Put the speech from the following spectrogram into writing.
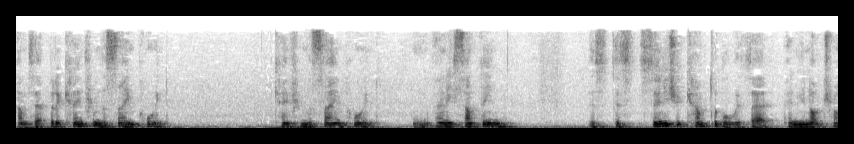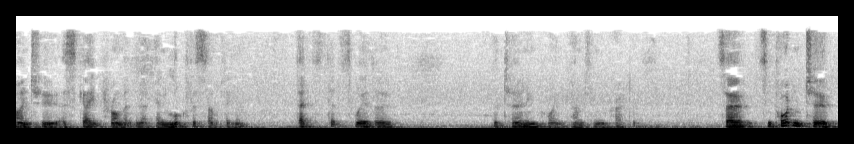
comes out, but it came from the same point. It came from the same point. Only something as, as soon as you're comfortable with that and you're not trying to escape from it and, and look for something, that's, that's where the, the turning point comes in your practice. So it's important to,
